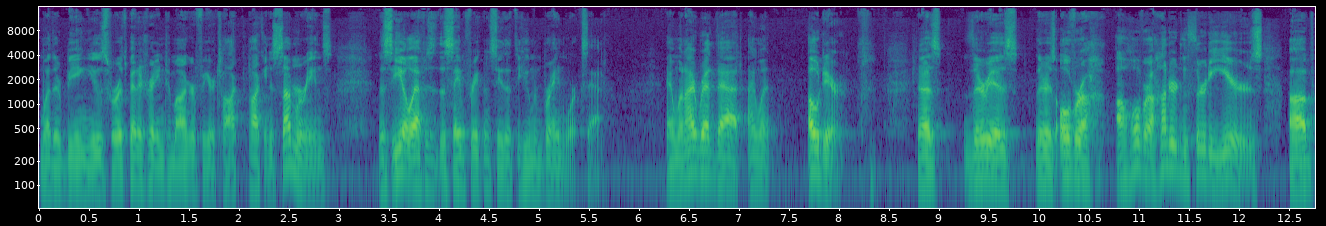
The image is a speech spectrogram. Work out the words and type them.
whether being used for earth penetrating tomography or talk, talking to submarines, this ELF is at the same frequency that the human brain works at. And when I read that, I went, oh dear. Because there is, there is over, a, over 130 years of,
